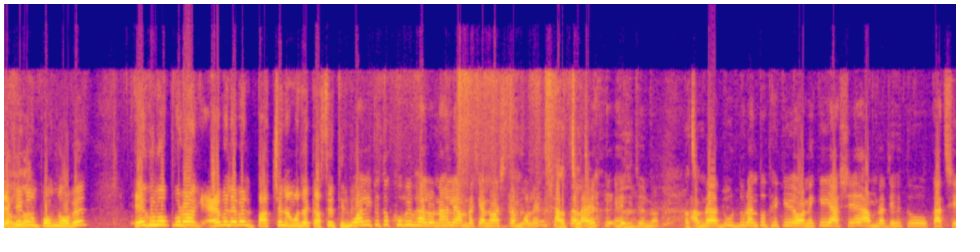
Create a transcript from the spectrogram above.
দেখে। পছন্দ হবে এগুলো প্রোডাক্ট অ্যাভেলেবেল পাচ্ছেন আমাদের কাছে কোয়ালিটি তো খুবই ভালো না হলে আমরা কেন আসতাম বলেন? সাততলায় এই জন্য। আচ্ছা। আমরা দূর দূরান্ত থেকে অনেকেই আসে আমরা যেহেতু কাছে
